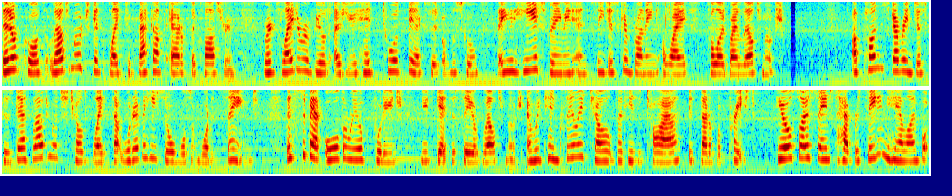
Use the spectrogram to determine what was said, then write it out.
Then, of course, Loutermilch gets Blake to back up out of the classroom, where it's later revealed as you head towards the exit of the school that you hear screaming and see Jessica running away, followed by Loutermilch. Upon discovering Jessica's death, Loutermilch tells Blake that whatever he saw wasn't what it seemed. This is about all the real footage you'd get to see of Loutermilch, and we can clearly tell that his attire is that of a priest. He also seems to have receding hairline, but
